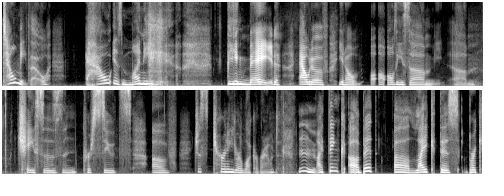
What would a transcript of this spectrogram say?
tell me though, how is money being made out of, you know, all, all these um, um, chases and pursuits of just turning your luck around? Hmm, I think a bit uh, like this brick,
